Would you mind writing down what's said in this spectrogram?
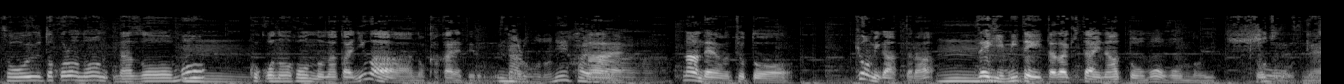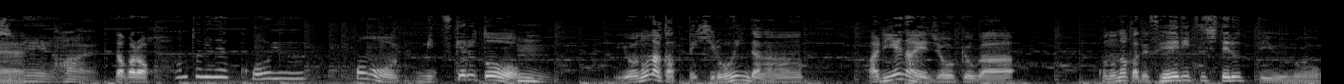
そういうところの謎も、んここの本の中には、あの、書かれてるんですよなるほどね。はいはいはいはなんで、ちょっと、興味があったらぜひ見ていただきたいなと思う本の一つですね。そうですね。はい。だから、本当にね、こういう本を見つけると、うん。世の中って広いんだなありえない状況が、この中で成立してるっていうの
